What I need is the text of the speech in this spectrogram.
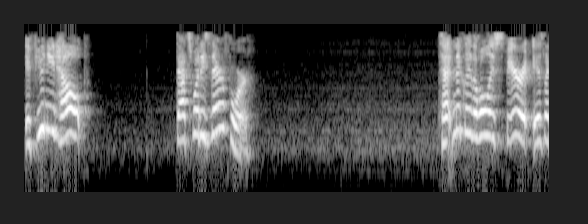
if you need help, that's what He's there for. Technically, the Holy Spirit is a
